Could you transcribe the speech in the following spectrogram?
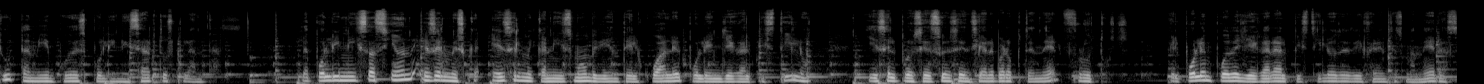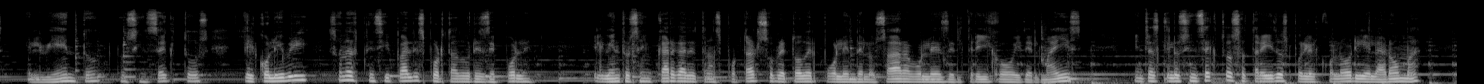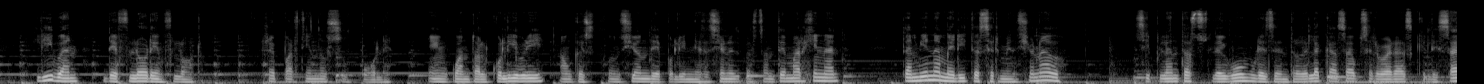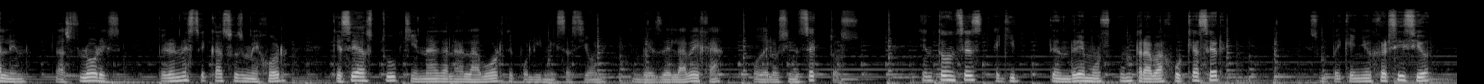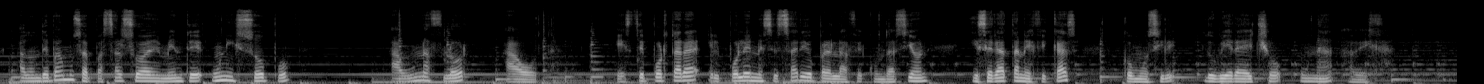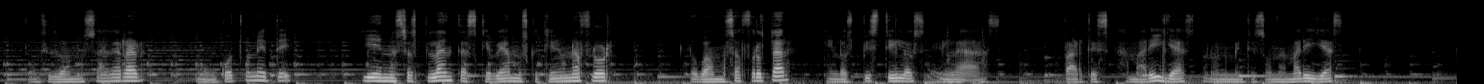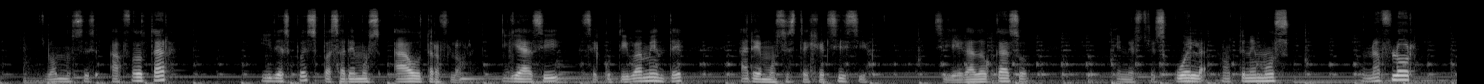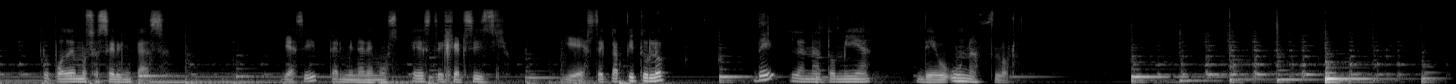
tú también puedes polinizar tus plantas. La polinización es el, es el, mecanismo mediante el cual el polen llega al pistilo y es el proceso esencial para obtener frutos. El polen puede llegar al pistilo de diferentes maneras. El viento, los insectos y el colibrí son los principales portadores de polen. El viento se encarga de transportar sobre todo el polen de los árboles, del trigo y del maíz, mientras que los insectos atraídos por el color y el aroma liban de flor en flor, repartiendo su polen. En cuanto al colibrí, aunque su función de polinización es bastante marginal, también amerita ser mencionado. Si plantas tus legumbres dentro de la casa observarás que le salen las flores, pero en este caso es mejor que seas tú quien haga la labor de polinización en vez de la abeja o de los insectos. Entonces aquí tendremos un trabajo que hacer. Es un pequeño ejercicio a donde vamos a pasar suavemente un hisopo a una flor a otra. Este portará el polen necesario para la fecundación y será tan eficaz como si lo hubiera hecho una abeja. Entonces vamos a agarrar un cotonete y en nuestras plantas que veamos que tiene una flor, lo vamos a frotar en los pistilos, en las partes amarillas, normalmente son amarillas, vamos a frotar y después pasaremos a otra flor y así consecutivamente haremos este ejercicio. Si llegado caso en nuestra escuela no tenemos una flor, lo podemos hacer en casa. Y así terminaremos este ejercicio y este capítulo de la anatomía de una flor.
